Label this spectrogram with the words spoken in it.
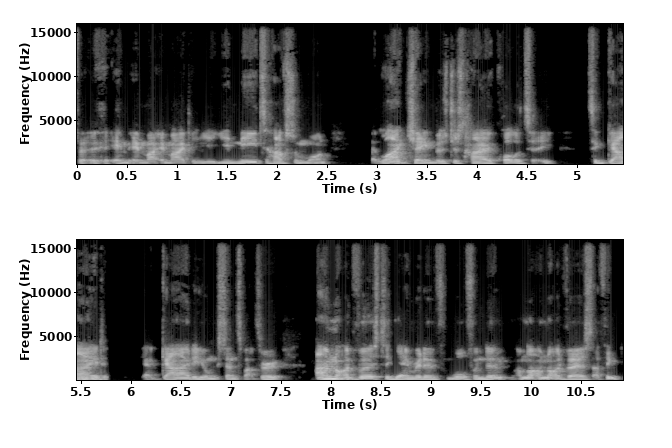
For, in, in my in my opinion, you need to have someone like Chambers, just higher quality, to guide mm. guide a young centre back through. I'm not adverse to getting rid of Woolfenden. I'm not. I'm not adverse. I think.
